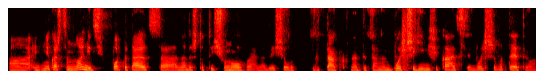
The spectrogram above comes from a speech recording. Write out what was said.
А, и мне кажется, многие до сих пор пытаются, надо что-то еще новое, надо еще вот, вот так, надо там больше геймификации, больше вот этого.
